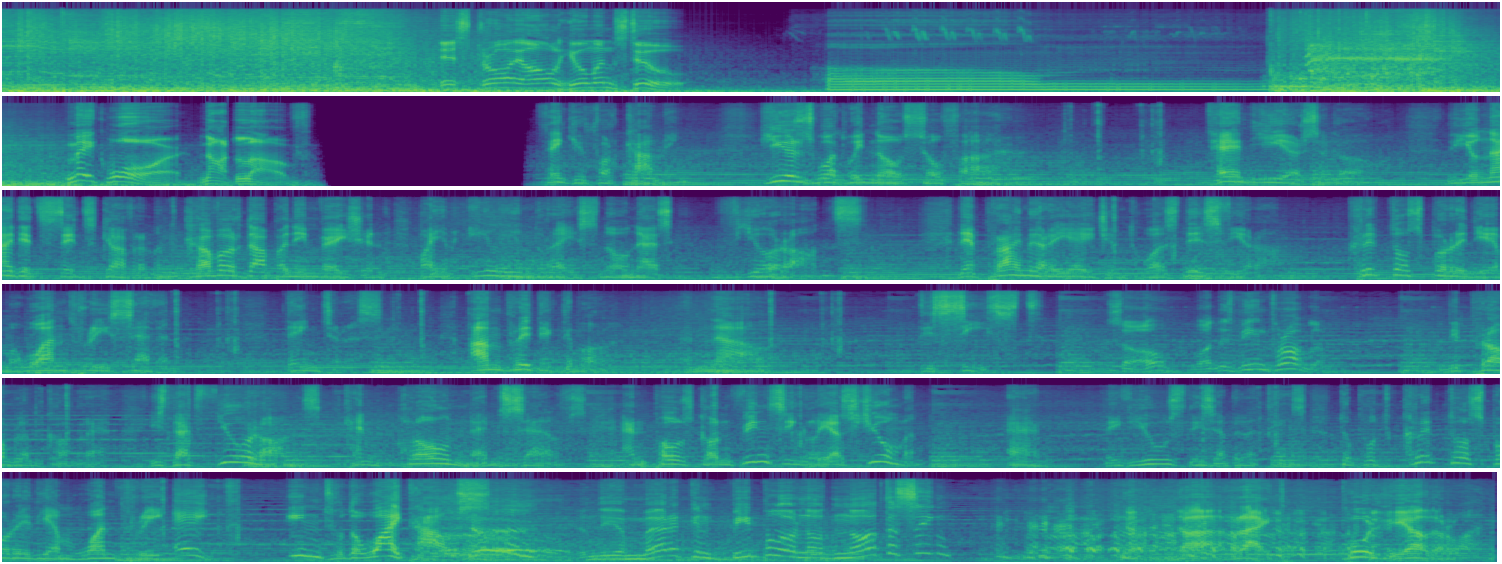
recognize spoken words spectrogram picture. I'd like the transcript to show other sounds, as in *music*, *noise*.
Destroy all humans too. Um. Make war, not love. Thank you for coming. Here's what we know so far. Ten years ago, the United States government covered up an invasion by an alien race known as Furons. Their primary agent was this Furon, Cryptosporidium-137. Dangerous, unpredictable, and now, deceased. So, what is being problem? The problem, comrade, is that Furons can clone themselves and pose convincingly as human. And they've used these abilities to put Cryptosporidium-138 into the White House. *gasps* And the American people are not noticing? *laughs* ah, right. Pull the other one.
